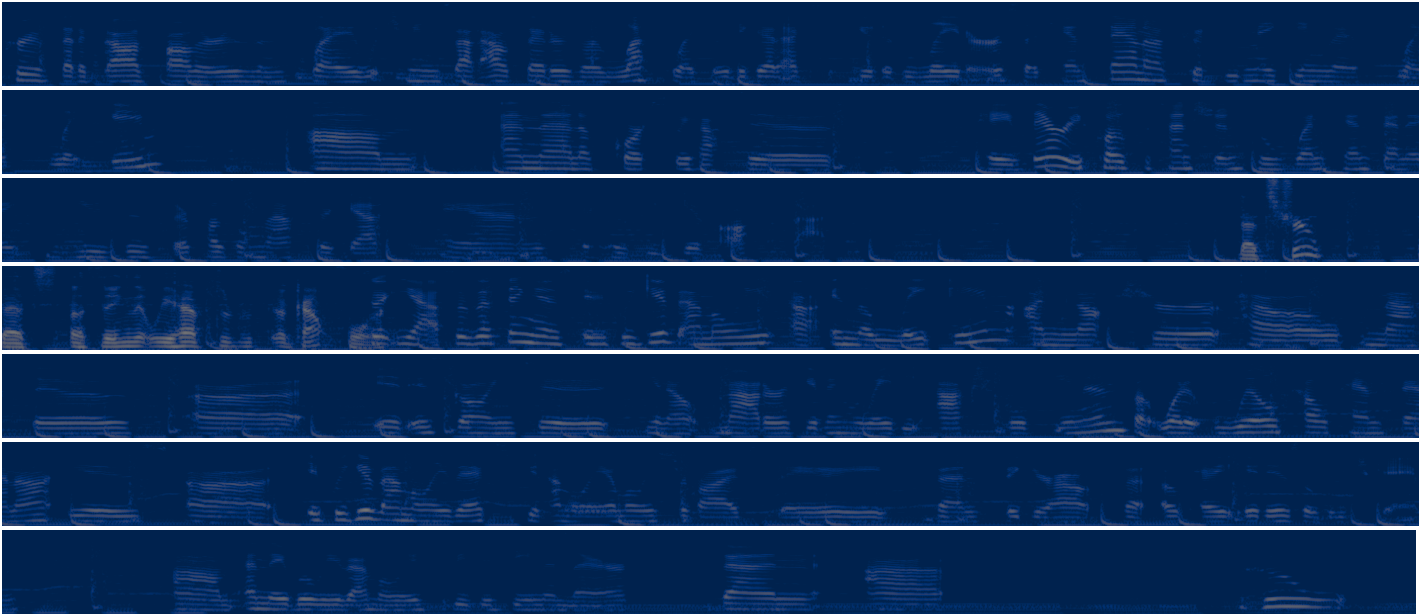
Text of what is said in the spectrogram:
prove that a godfather is in play, which means that outsiders are less likely to get executed later. So Tanfana could be making this like late game. Um, and then, of course, we have to pay very close attention to when Tanfana uses their puzzle master guess and who we give off of that. that's true. That's a thing that we have to account for. So yeah, so the thing is, if we give Emily uh, in the late game, I'm not sure how massive uh, it is going to, you know, matter giving away the actual demon. But what it will tell Tanfana is, uh, if we give Emily, they execute Emily. Emily survives. They then figure out that okay, it is a leech game, um, and they believe Emily to be the demon there. Then uh, who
